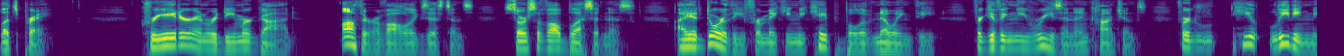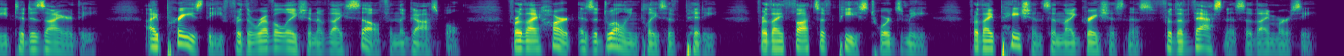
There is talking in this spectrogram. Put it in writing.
Let's pray. Creator and Redeemer God, author of all existence, source of all blessedness, I adore Thee for making me capable of knowing Thee, for giving me reason and conscience, for leading me to desire Thee. I praise Thee for the revelation of Thyself in the Gospel, for Thy heart as a dwelling place of pity, for thy thoughts of peace towards me, for thy patience and thy graciousness, for the vastness of thy mercy.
